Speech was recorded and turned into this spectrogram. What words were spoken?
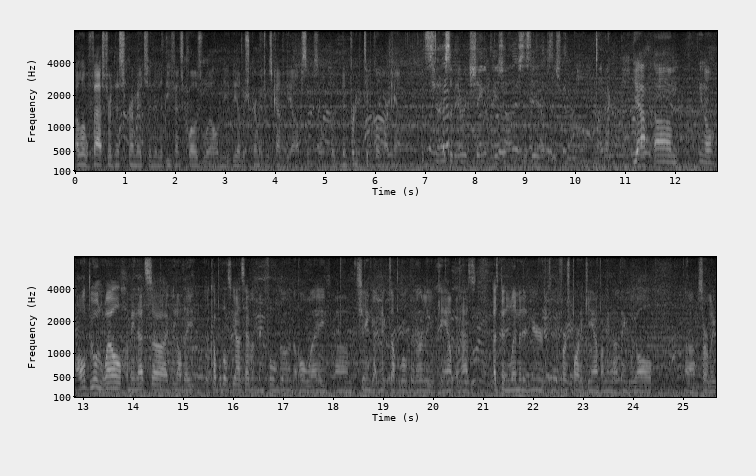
a little faster in this scrimmage, and then the defense closed well, and the, the other scrimmage was kind of the opposite. So, but been pretty typical of our camp. What's the status of Eric, Shane, and Raesjon? Is the state of that position linebacker? Yeah, um, you know, all doing well. I mean, that's uh, you know, they couple of those guys haven't been full go the whole way. Um, Shane got nicked up a little bit early in camp and has has been limited here through the first part of camp. I mean, I think we all um, certainly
